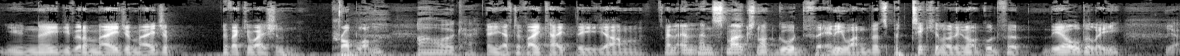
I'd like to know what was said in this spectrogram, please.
you need you've got a major, major evacuation problem, oh, okay. and you have to vacate the. Um, and, and, and smoke's not good for anyone. That's particularly not good for the elderly Yeah.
